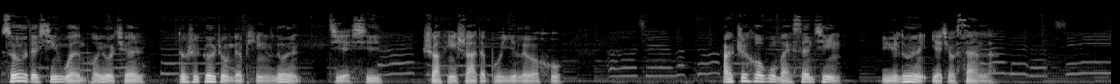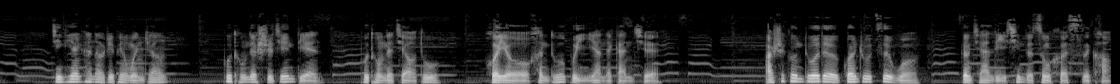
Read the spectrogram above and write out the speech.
所有的新闻、朋友圈都是各种的评论、解析，刷屏刷的不亦乐乎。而之后雾霾散尽，舆论也就散了。今天看到这篇文章，不同的时间点，不同的角度。会有很多不一样的感觉，而是更多的关注自我，更加理性的综合思考。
